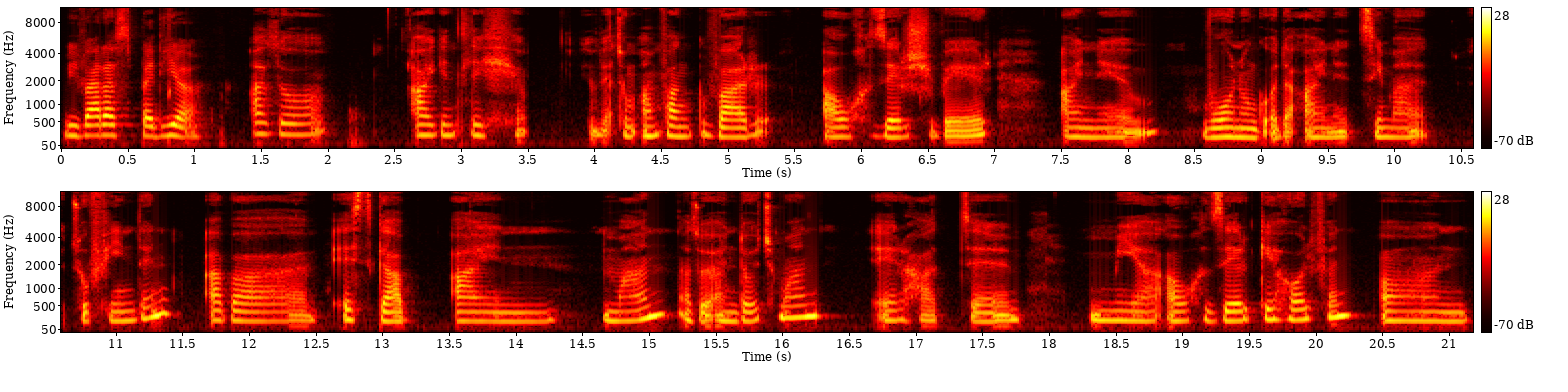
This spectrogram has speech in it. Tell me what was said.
wie war das bei dir? Also eigentlich zum Anfang war auch sehr schwer, eine Wohnung oder ein Zimmer zu finden. Aber es gab einen Mann, also ein Deutschmann, er hat äh, mir auch sehr geholfen und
